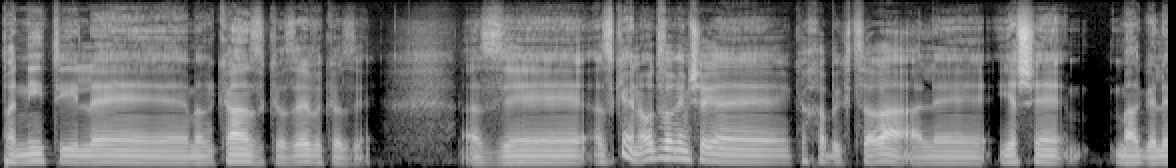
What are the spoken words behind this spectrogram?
פניתי למרכז כזה וכזה. אז, אה, אז כן, עוד דברים שככה בקצרה, על, אה, יש אה, מעגלי,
